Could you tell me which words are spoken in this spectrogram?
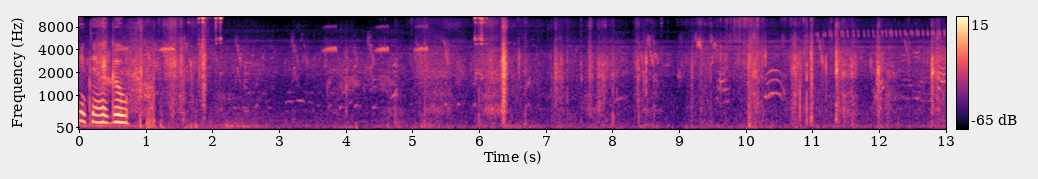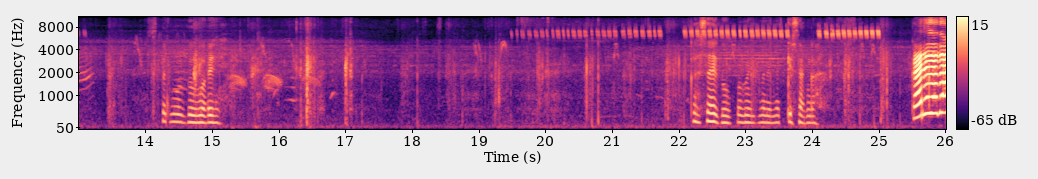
इथे आहे गहू सर्व गहू आहे कसं आहे गहू कमेंटमध्ये नक्की सांगा काय रे दादा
